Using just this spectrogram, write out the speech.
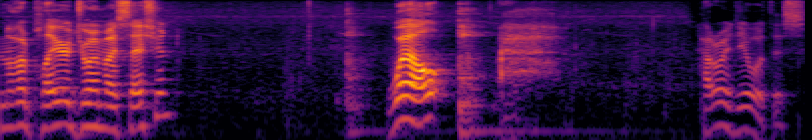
Another player joined my session? Well, how do I deal with this?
